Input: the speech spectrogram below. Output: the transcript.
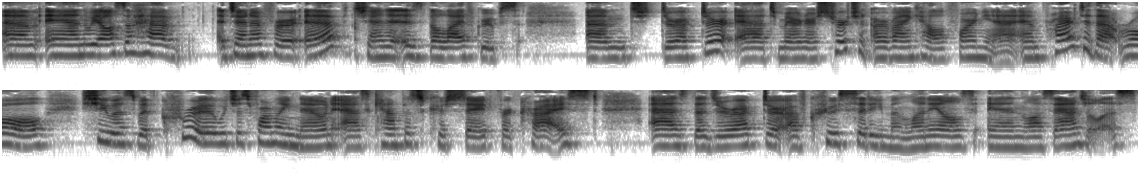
Um, and we also have Jennifer Ip. Jenna is the Life Group's um, director at Mariners Church in Irvine, California. And prior to that role, she was with Cru, which is formerly known as Campus Crusade for Christ, as the director of Cru City Millennials in Los Angeles.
